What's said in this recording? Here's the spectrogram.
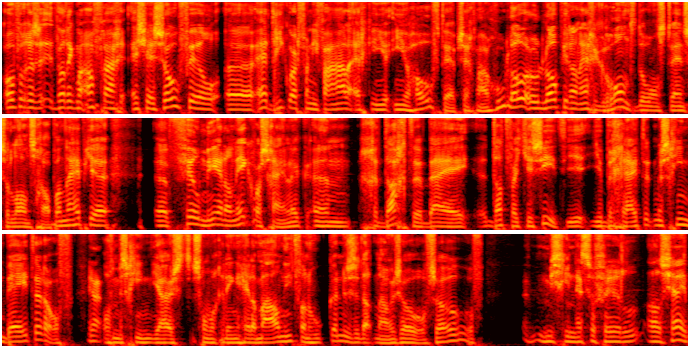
overigens, wat ik me afvraag, als jij zoveel, eh driekwart van die verhalen eigenlijk in je, in je hoofd hebt, zeg maar, hoe, lo- hoe loop je dan eigenlijk rond door ons Twentse landschap? Want dan heb je eh, veel meer dan ik waarschijnlijk een gedachte bij dat wat je ziet. Je, je begrijpt het misschien beter, of, Ja. of misschien juist sommige dingen helemaal niet. Van hoe kunnen ze dat nou zo of zo? Of, misschien net zoveel als jij.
